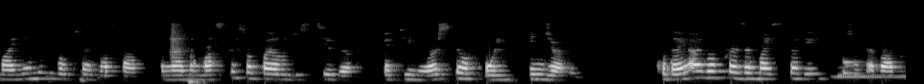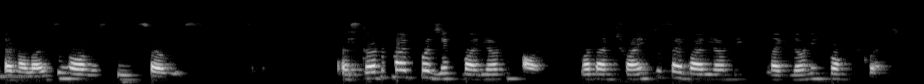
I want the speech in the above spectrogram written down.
my name is Voltaire Vassan and I'm a Masters of Biology student at the University of Ulm in Germany. Today I will present my study which is about analyzing OLS3 surveys. I started my project by learning R, what I'm trying to say by learning, like learning from scratch.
